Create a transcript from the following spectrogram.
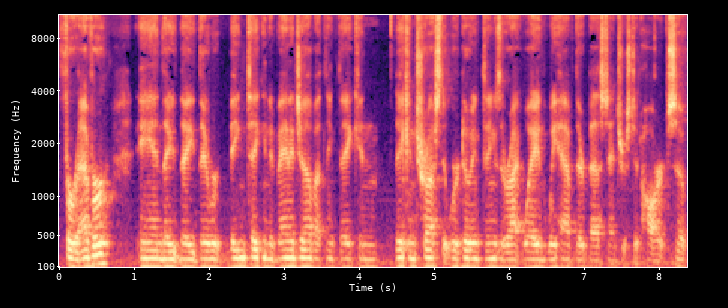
forever and they, they they were being taken advantage of. I think they can they can trust that we're doing things the right way and we have their best interest at heart. So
